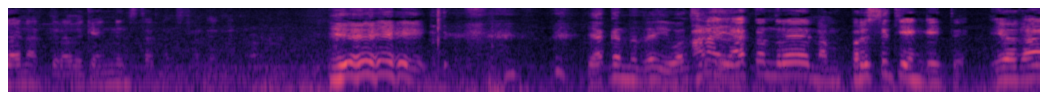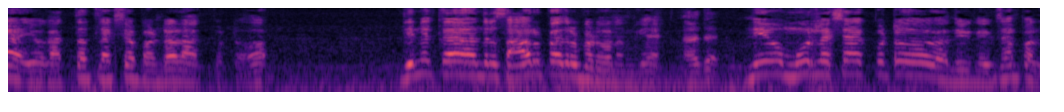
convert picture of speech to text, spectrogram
ಜಾಯ್ನ್ ಆಗ್ತೀರ? ಅದಕ್ಕೆ ಹೆಂಗ್ ನಿನ್ಸ್ತಾರೆ ನಿನ್ಸ್ತಾರೆ ಏ ಯಾಕಂತಂದ್ರೆ ಇವಾಗ ಅಣ್ಣ ಯಾಕಂದ್ರೆ ನಮ್ ಪರಿಸ್ಥಿತಿ ಹೆಂಗೈತೆ? ಇವಾಗ ಇವಾಗ ಹತ್ತತ್ತು ಲಕ್ಷ ಬಂಡವಾಳ ಹಾಕ್ಬಿಟ್ಟು ದಿನಕ್ಕ ಅಂದ್ರೆ ಸಾವಿರ ರೂಪಾಯಿ ಆದ್ರೂ ಬೇಡವಾ ನಮ್ಗೆ? ಅದೇ. ನೀವು ಮೂರ್ ಲಕ್ಷ ಹಾಕ್ಬಿಟ್ಟು ನೀವು ಎಕ್ಸಾಂಪಲ್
